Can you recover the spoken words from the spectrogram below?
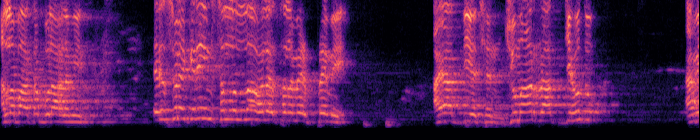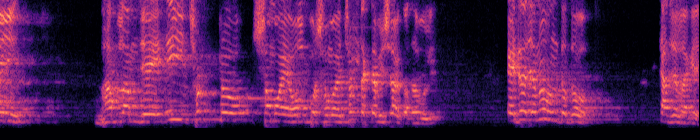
আল্লাহ পাক রব্বুল আলমিন রসুল করিম সাল্লাহ সাল্লামের প্রেমে আয়াত দিয়েছেন, জুমার রাত যেহেতু, আমি ভাবলাম যে এই ছোট্ট সময়ে, অল্প সময়ে, ছোট্ট একটা বিষয়ে কথা বলি। এটা যেন অন্তত কাজে লাগে।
